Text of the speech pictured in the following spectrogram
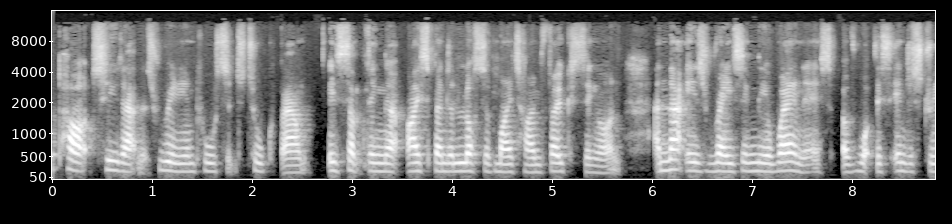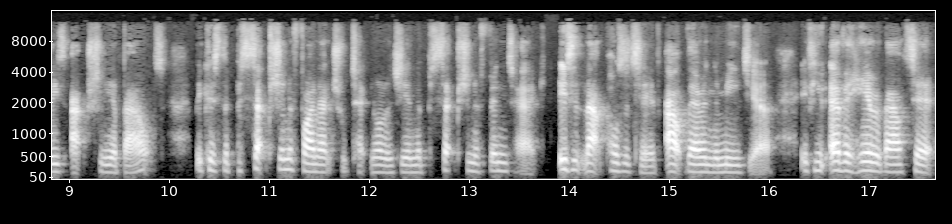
part to that that's really important to talk about is something that I spend a lot of my time focusing on, and that is raising the awareness of what this industry is actually about. Because the perception of financial technology and the perception of fintech isn't that positive out there in the media. If you ever hear about it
